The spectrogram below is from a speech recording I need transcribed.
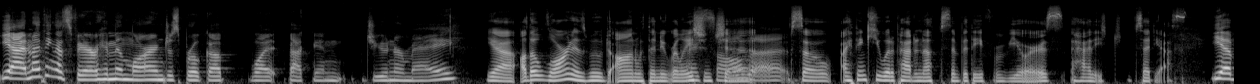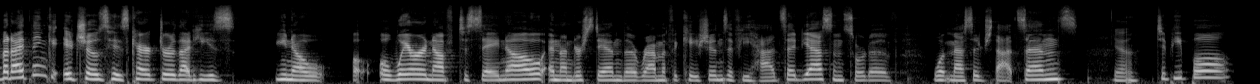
Yeah, and I think that's fair. Him and Lauren just broke up. What back in June or May? Yeah, although Lauren has moved on with a new relationship. that. So I think he would have had enough sympathy from viewers had he said yes. Yeah, but I think it shows his character that he's, you know, aware enough to say no and understand the ramifications if he had said yes and sort of what message that sends. Yeah. to people.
